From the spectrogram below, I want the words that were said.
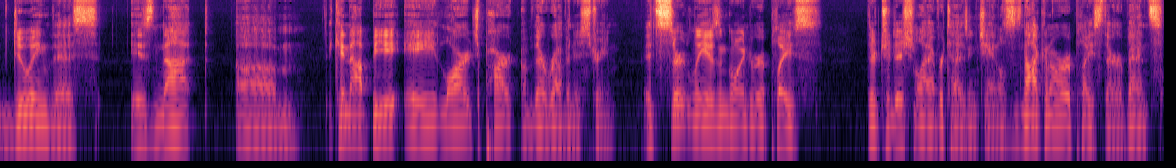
doing this is not um, cannot be a large part of their revenue stream. It certainly isn't going to replace their traditional advertising channels. It's not going to replace their events.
